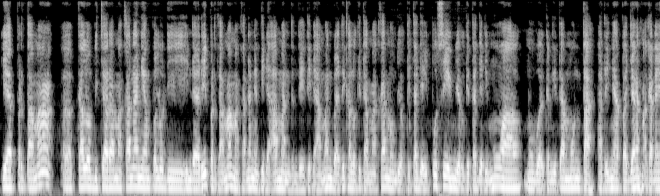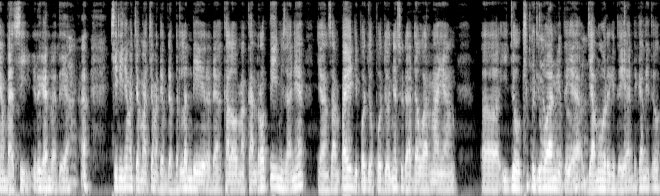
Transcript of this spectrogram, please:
Ya pertama eh, kalau bicara makanan yang perlu dihindari pertama makanan yang tidak aman tentu tidak aman berarti kalau kita makan membuat kita jadi pusing, membuat kita jadi mual, membuatkan kita muntah. Artinya apa? Jangan makanan yang basi, itu kan berarti ya. Cirinya macam-macam ada udah berlendir, ada kalau makan roti misalnya jangan sampai di pojok-pojoknya sudah ada warna yang uh, hijau kebiruan gitu ya, jamur gitu ya. Kan itu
